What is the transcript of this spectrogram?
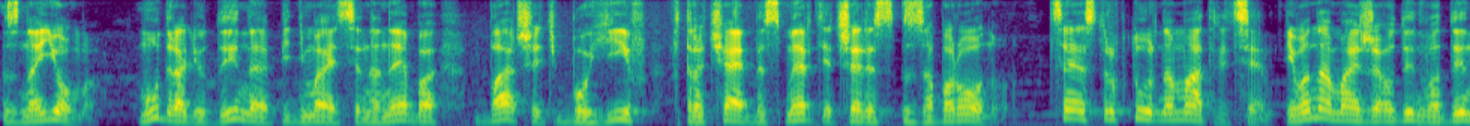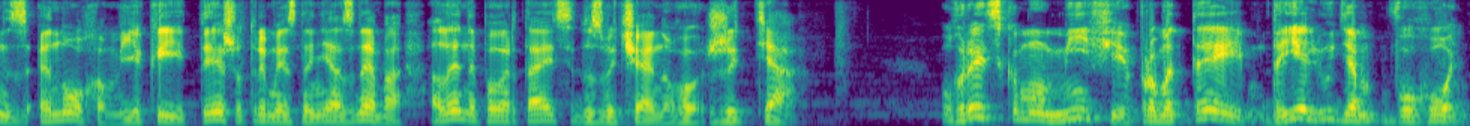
Знайомо. Мудра людина піднімається на небо, бачить богів, втрачає безсмертя через заборону. Це структурна матриця, і вона майже один в один з Енохом, який теж отримає знання з неба, але не повертається до звичайного життя. У грецькому міфі Прометей дає людям вогонь,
